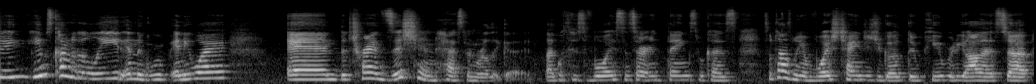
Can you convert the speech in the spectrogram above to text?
He was kind of the lead in the group anyway. And the transition has been really good. Like with his voice and certain things because sometimes when your voice changes, you go through puberty, all that stuff.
